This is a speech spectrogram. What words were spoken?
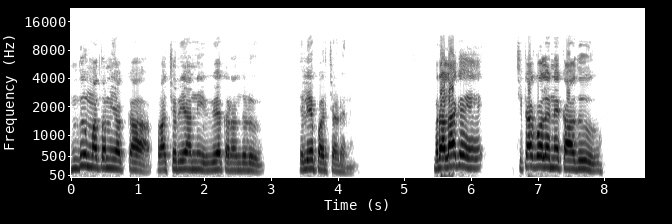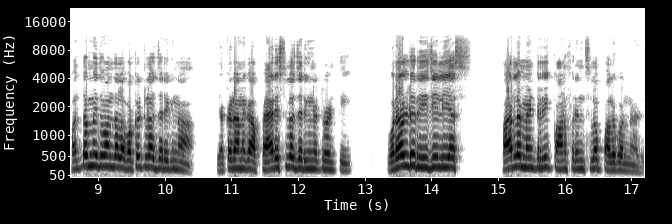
హిందూ మతం యొక్క ప్రాచుర్యాన్ని వివేకానందుడు తెలియపరిచాడని. మరి అలాగే చికాగోలోనే కాదు పంతొమ్మిది వందల ఒకటిలో జరిగిన ఎక్కడనగా ప్యారిస్లో జరిగినటువంటి వరల్డ్ రీజిలియస్ పార్లమెంటరీ కాన్ఫరెన్స్లో పాల్గొన్నాడు.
